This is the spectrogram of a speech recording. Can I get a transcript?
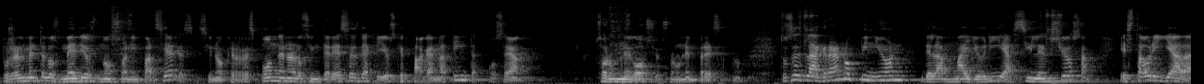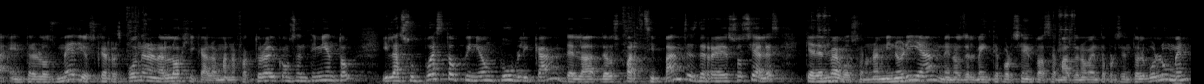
pues realmente los medios no son imparciales, sino que responden a los intereses de aquellos que pagan la tinta. O sea, son un negocio, son una empresa. Entonces la gran opinión de la mayoría silenciosa está orillada entre los medios que responden a la lógica, a la manufactura del consentimiento y la supuesta opinión pública de, de los participantes de redes sociales, que de nuevo son una minoría, menos del 20% hace más del 90% del volumen,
